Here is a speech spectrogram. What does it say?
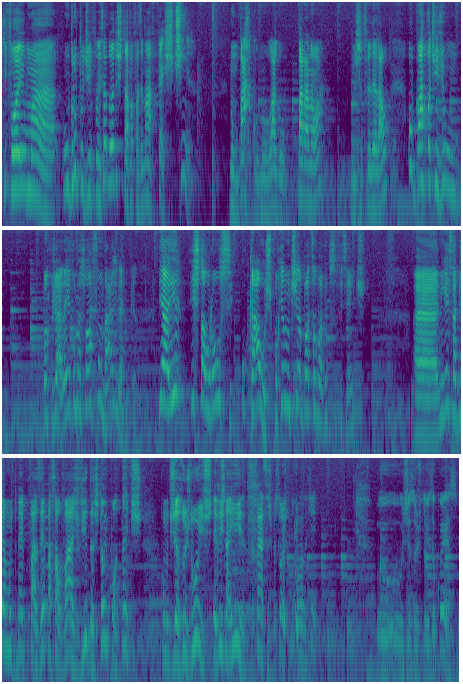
Que foi uma. Um grupo de influenciadores estava fazendo uma festinha num barco no Lago Paranoá, no Distrito Federal. O barco atingiu um banco de areia e começou a afundar, Guilherme Pena. E aí instaurou-se o caos, porque não tinha bote salva-vidas suficiente. É, ninguém sabia muito bem o que fazer para salvar as vidas tão importantes como de Jesus Luz, Elis Nair. Você conhece essas pessoas que eu tô falando aqui? O, o Jesus Luz eu conheço.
